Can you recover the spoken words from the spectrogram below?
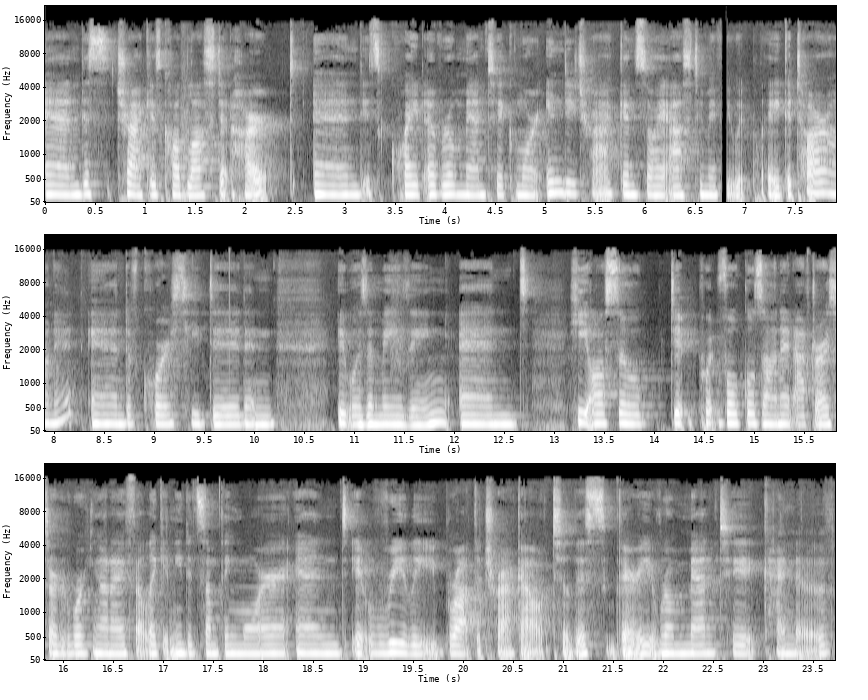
And this track is called Lost at Heart, and it's quite a romantic, more indie track. And so I asked him if he would play guitar on it, and of course he did, and it was amazing. And he also did put vocals on it after I started working on it. I felt like it needed something more, and it really brought the track out to this very romantic kind of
